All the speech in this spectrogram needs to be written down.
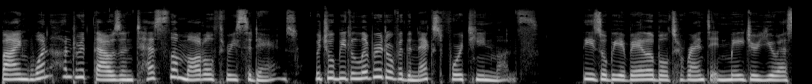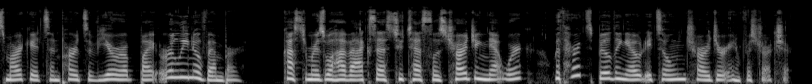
buying 100,000 Tesla Model 3 sedans, which will be delivered over the next 14 months. These will be available to rent in major US markets and parts of Europe by early November. Customers will have access to Tesla's charging network, with Hertz building out its own charger infrastructure.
